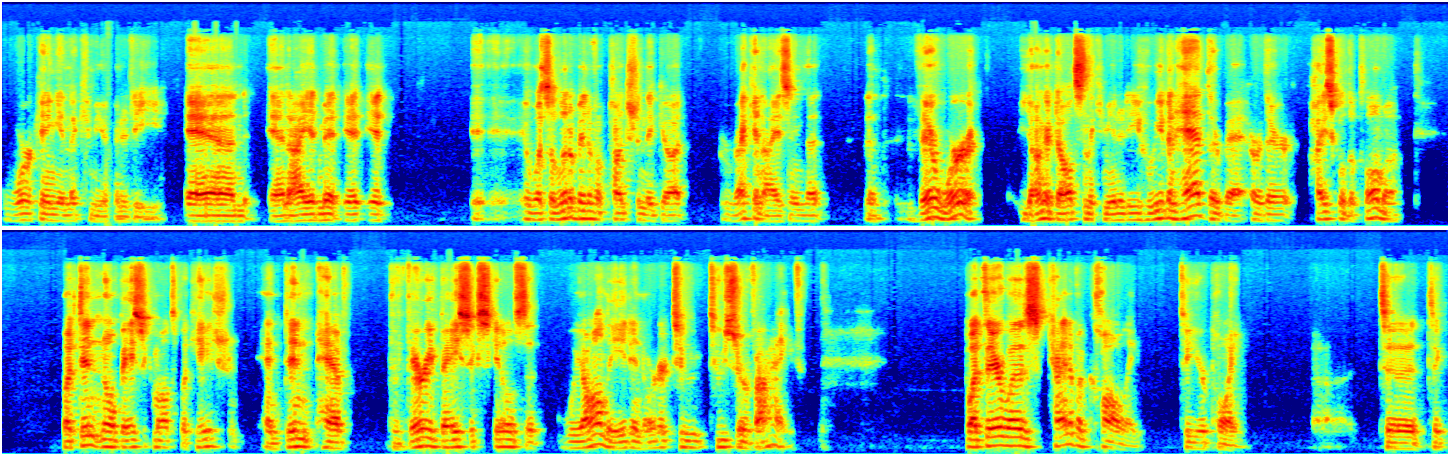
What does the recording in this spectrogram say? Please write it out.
working in the community, and and I admit it, it, it, it was a little bit of a punch in the gut, recognizing that that there were young adults in the community who even had their ba- or their high school diploma, but didn't know basic multiplication and didn't have the very basic skills that we all need in order to to survive. But there was kind of a calling, to your point, uh, to to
